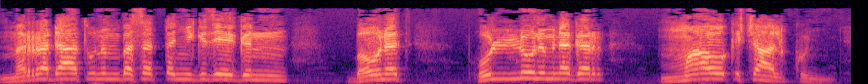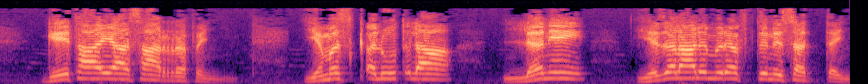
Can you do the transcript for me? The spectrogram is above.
መረዳቱንም በሰጠኝ ጊዜ ግን በእውነት ሁሉንም ነገር ማወቅ ቻልኩኝ። ጌታ ያሳረፈኝ የመስቀሉ ጥላ ለእኔ የዘላለም ረፍትን ሰጠኝ።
